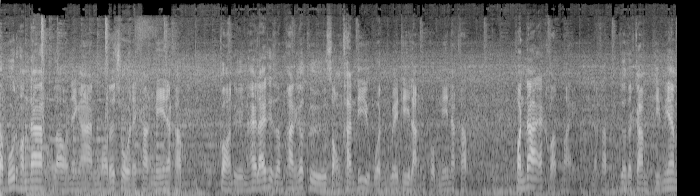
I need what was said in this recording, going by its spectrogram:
หรับบูธ Honda ของเราในงานมอเตอร์โชว์ในครั้งนี้นะครับ ก่อนอื่นไฮไลท์ที่สำคัญก็คือ 2 คันที่อยู่บนเวทีหลังผมนี้นะครับ Honda Accord ใหม่นะครับยนตกรรมพรีเมียม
